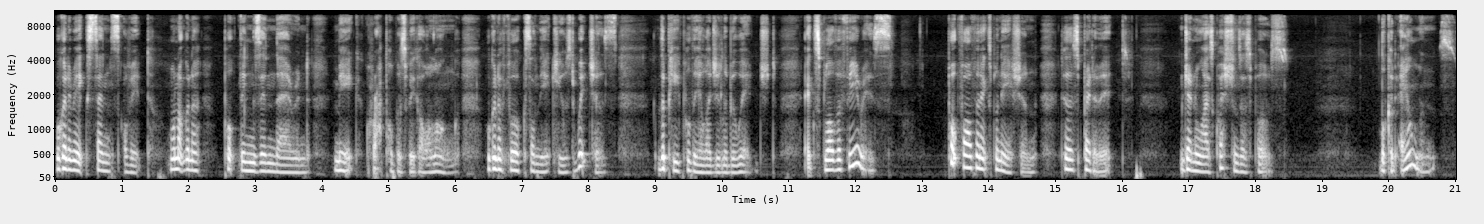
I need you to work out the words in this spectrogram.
we're going to make sense of it. We're not going to put things in there and make crap up as we go along. We're going to focus on the accused witches, the people they allegedly bewitched, explore the theories, put forth an explanation to the spread of it, generalise questions, I suppose. Look at ailments.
